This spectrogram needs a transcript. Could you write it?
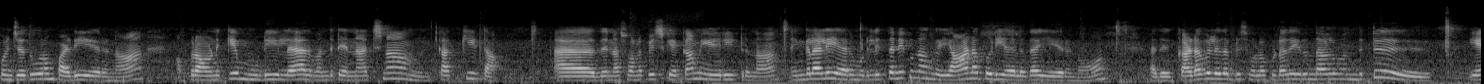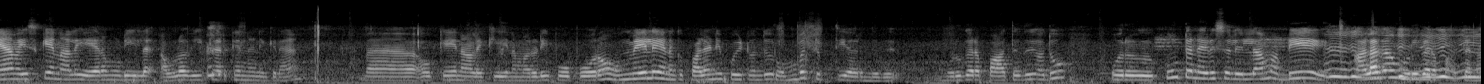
கொஞ்சம் தூரம் படி ஏறுனா அப்புறம் அவனுக்கே முடியல. அது வந்துட்டு என்னாச்சுன்னா கக்கிட்டான் அது நான் சொன்ன பேச்சு கேட்காம ஏறிட்டு இருந்தான். எங்களாலே ஏற முடியல. இத்தனைக்கும் நாங்கள் யானைப்படி அதில் தான் ஏறினோம். அது கடவுள் இது அப்படி சொல்லக்கூடாது. இருந்தாலும் வந்துட்டு என் வயசுக்கே என்னால் ஏற முடியல. அவ்வளோ வீக்காக இருக்கேன்னு நினைக்கிறேன். ஓகே நாளைக்கு நம்ம மறுபடியும் போக போகிறோம் உண்மையிலே எனக்கு பழனி போயிட்டு வந்து ரொம்ப திருப்தியாக இருந்தது. முருகரை பார்த்தது. அதுவும் ஒரு கூட்ட நெரிசல் இல்லாம அப்படியே அழகா முருகரை பார்த்தேன்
